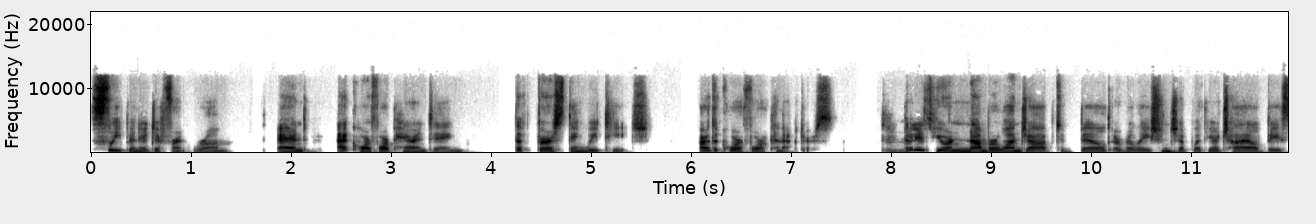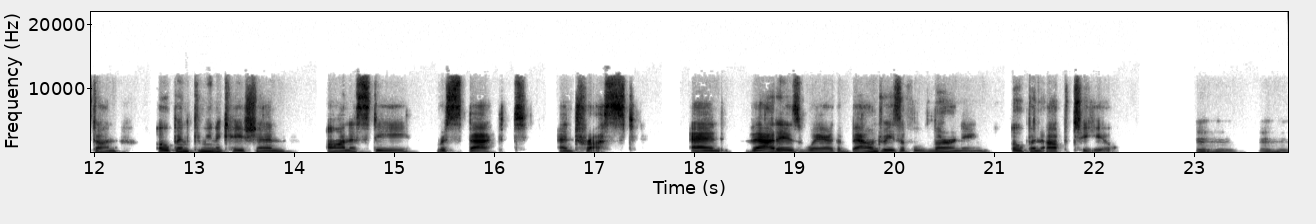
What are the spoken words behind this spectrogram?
sleep in a different room. And at Core4Parenting the first thing we teach are the core 4 connectors. Mm-hmm. that is your number one job to build a relationship with your child based on open communication honesty respect and trust and that is where the boundaries of learning open up to you. Mm-hmm, mm-hmm.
